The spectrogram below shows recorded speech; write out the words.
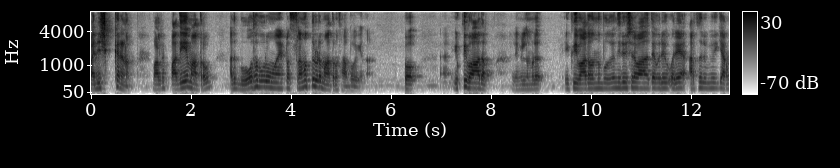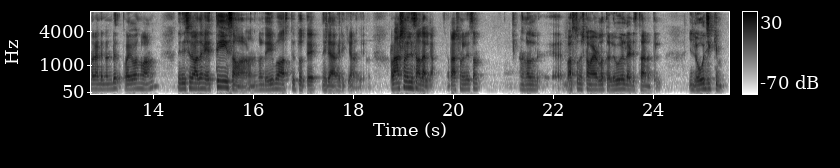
പരിഷ്കരണം. വളരെ പതിയെ മാത്രവും അത് ബോധപൂർവമായിട്ടുള്ള ശ്രമത്തിലൂടെ മാത്രം സംഭവിക്കുന്നതാണ്. ഇപ്പോൾ യുക്തിവാദം അല്ലെങ്കിൽ നമ്മൾ യുക്തിവാദം എന്നും പൊതുവെ നിരീശ്വരവാദത്തെ ഒരു ഒരേ അർത്ഥത്തിൽ ഉപയോഗിക്കാറുണ്ട്. രണ്ട് രണ്ട് പ്രയോഗങ്ങളാണ്. നിരീശ്വരവാദം എത്തീസമാണ്. നിങ്ങൾ ദൈവ അസ്തിത്വത്തെ നിരാകരിക്കുകയാണ് ചെയ്യുന്നത്. റാഷണലിസം അതല്ല. റാഷണലിസം നിങ്ങൾ വസ്തുനിഷ്ഠമായിട്ടുള്ള തെളിവുകളുടെ അടിസ്ഥാനത്തിൽ ഈ ലോജിക്കും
